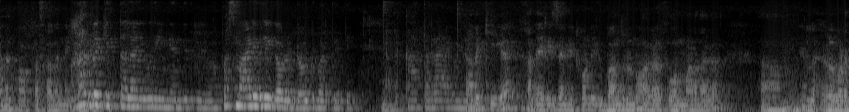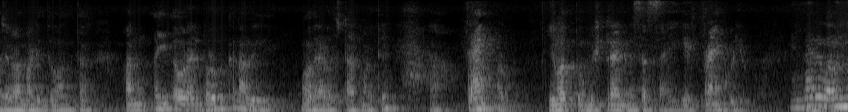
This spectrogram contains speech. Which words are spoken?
ಅದಕ್ಕೆ ವಾಪಸ್ ಅದನ್ನೇ ಮಾಡ್ಬೇಕಿತ್ತಲ್ಲ ಇವ್ರು ಹಿಂಗೆ ಅಂದಿದ್ರು. ವಾಪಸ್ ಮಾಡಿದ್ರೆ ಈಗ ಅವ್ರಿಗೆ ಡೌಟ್ ಬರ್ತೈತಿ. ಅದಕ್ಕೆ. ಆ ಥರ ಅದಕ್ಕೀಗ ಅದೇ ರೀಸನ್ ಇಟ್ಕೊಂಡು ಈಗ ಬಂದ್ರು ಅಗಳ ಫೋನ್ ಮಾಡಿದಾಗ ಎಲ್ಲ ಹೇಳ್ಬೇಡ ಜಗಳ ಮಾಡಿದ್ದು ಅಂತ ಅನ್ ಈಗ ಅವ್ರು ಅಲ್ಲಿ ಬರೋದಕ್ಕೆ ನಾವು ಇಲ್ಲಿ ಒದರಾಡೋದು ಸ್ಟಾರ್ಟ್ ಮಾಡ್ತೀವಿ. ಫ್ರ್ಯಾಂಕ್ ಮಾಡು. ಇವತ್ತು ಮಿಸ್ಟರ್ ಆ್ಯಂಡ್ ಮಿಸ್ಸಸ್ ಸಾಯಿಗೆ ಫ್ರ್ಯಾಂಕ್ ಉಳಿಯು ಎಲ್ಲರೂ ಅವನ್ನ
